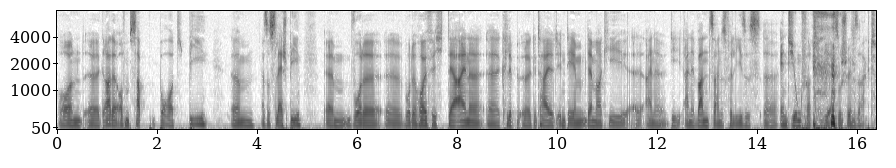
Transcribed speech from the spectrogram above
Und äh, gerade auf dem Subboard B, ähm, also slash B, ähm, wurde, äh, wurde häufig der eine äh, Clip äh, geteilt, in dem der Marquis äh, eine, die, eine Wand seines Verlieses äh, entjungfert, wie er so schön sagt.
